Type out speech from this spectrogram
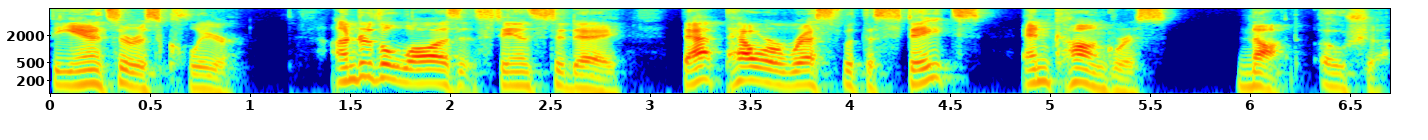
The answer is clear. Under the law as it stands today, that power rests with the states and Congress, not OSHA.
